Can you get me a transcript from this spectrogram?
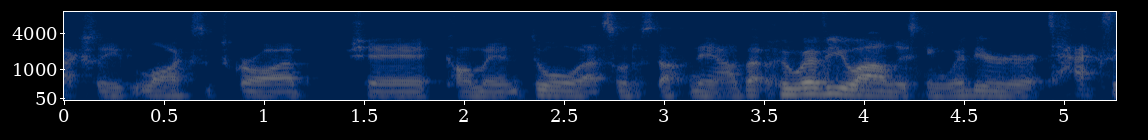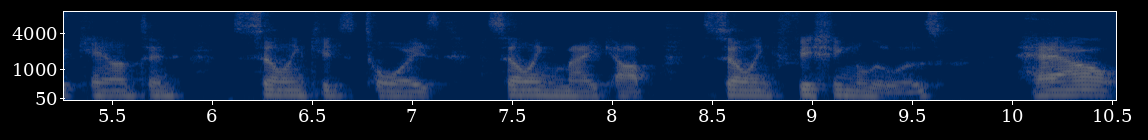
actually like, subscribe, share, comment, do all that sort of stuff now. But whoever you are listening, whether you're a tax accountant, selling kids toys, selling makeup, selling fishing lures, how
